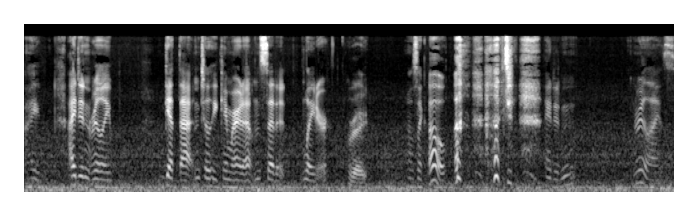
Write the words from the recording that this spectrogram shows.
I I didn't really get that until he came right out and said it later. Right. I was like, "Oh." I didn't realize.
